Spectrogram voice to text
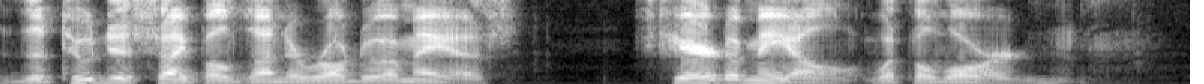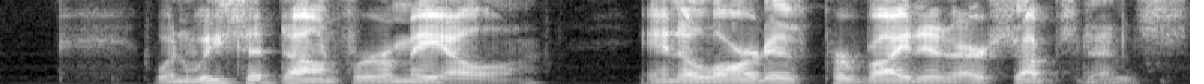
the two disciples on the road to Emmaus shared a meal with the Lord, when we sit down for a meal and the Lord has provided our substance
